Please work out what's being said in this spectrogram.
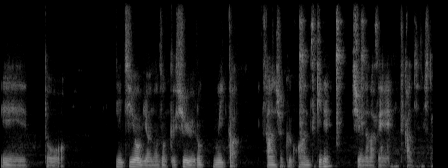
えーっと、日曜日を除く週 6, 6日、3食ご飯付きで週7000円って感じでした。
